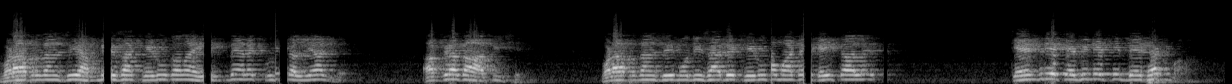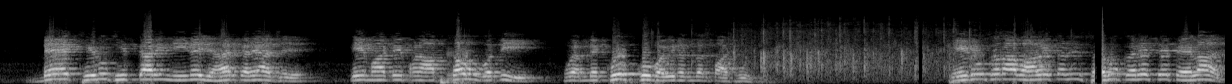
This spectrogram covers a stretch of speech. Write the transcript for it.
વડાપ્રધાન શ્રી હંમેશા ખેડૂતોના હિતને અને કૃષિ કલ્યાણને અગ્રતા આપી છે. વડાપ્રધાન શ્રી મોદી સાહેબે ખેડૂતો માટે ગઈકાલે કેન્દ્રીય કેબિનેટની બેઠકમાં બે ખેડૂત હિતકારી નિર્ણય જાહેર કર્યા છે, તે માટે પણ આપ સૌ વતી હું એમને ખૂબ ખૂબ અભિનંદન પાઠવું છું. ખેડૂતોના વાવેતરથી શરૂ કરે તે પહેલા જ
